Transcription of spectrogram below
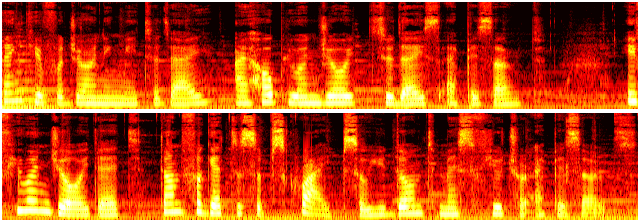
Thank you for joining me today. I hope you enjoyed today's episode. If you enjoyed it, don't forget to subscribe so you don't miss future episodes.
